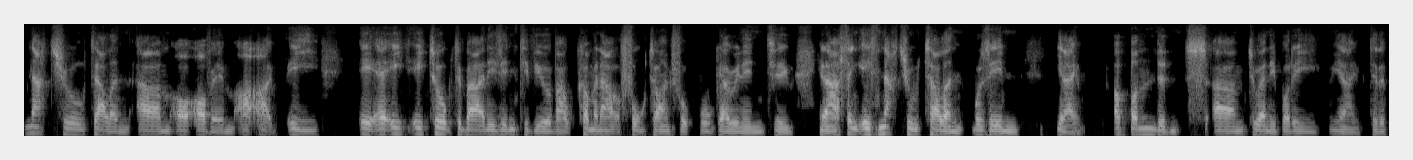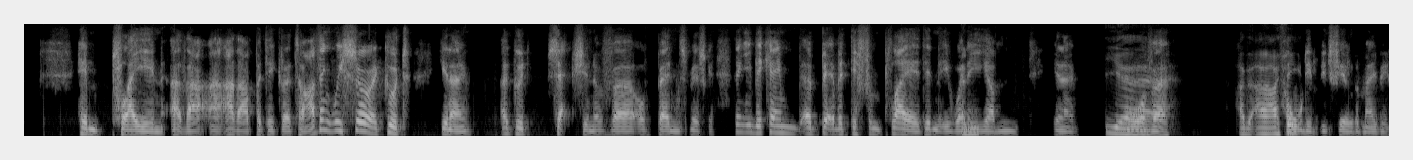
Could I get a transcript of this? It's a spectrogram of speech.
natural talent um, of, of him, I, I, he he, he, he talked about in his interview about coming out of full time football, going into you know I think his natural talent was in you know abundance um, to anybody you know to the him playing at that at that particular time. I think we saw a good you know a good section of uh, of Ben Smith. I think he became a bit of a different player, didn't he? When and, he um you know yeah. more of a I, I think holding midfielder maybe.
